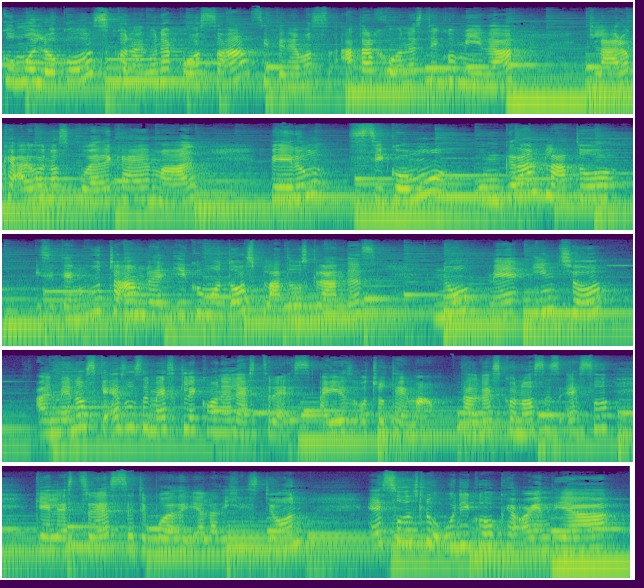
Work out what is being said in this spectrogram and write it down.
como locos con alguna cosa, si tenemos atarjones de comida, claro que algo nos puede caer mal, pero si como un gran plato y si tengo mucha hambre y como dos platos grandes, no me hincho. Al menos que eso se mezcle con el estrés. Ahí es otro tema. Tal vez conoces eso, que el estrés se te puede ir a la digestión. Eso es lo único que hoy en día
